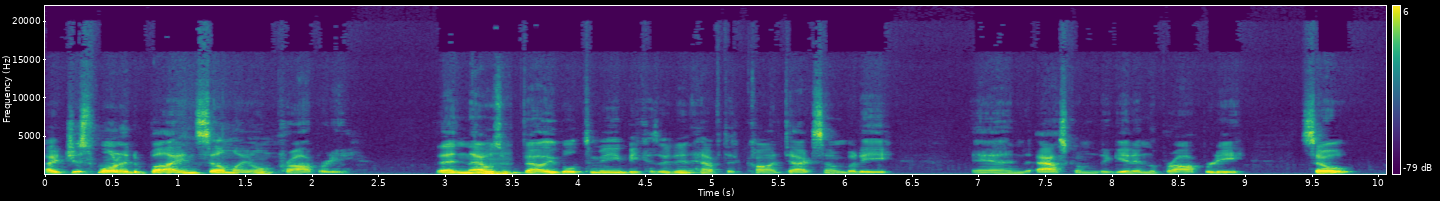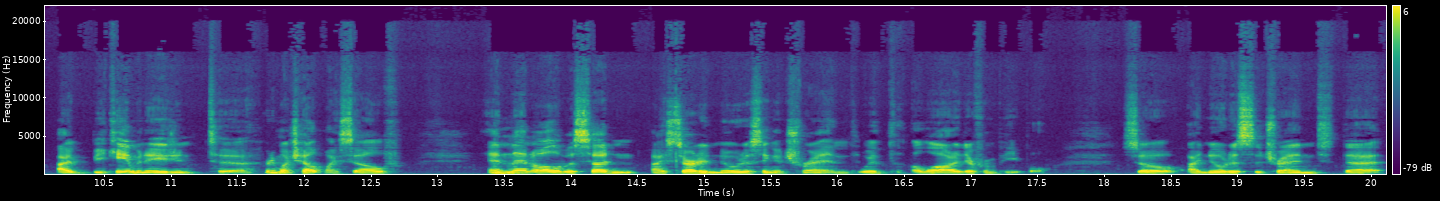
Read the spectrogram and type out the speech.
I just wanted to buy and sell my own property. And that was mm. valuable to me because I didn't have to contact somebody and ask them to get in the property. So I became an agent to pretty much help myself. And mm-hmm. then all of a sudden, I started noticing a trend with a lot of different people. So I noticed the trend that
